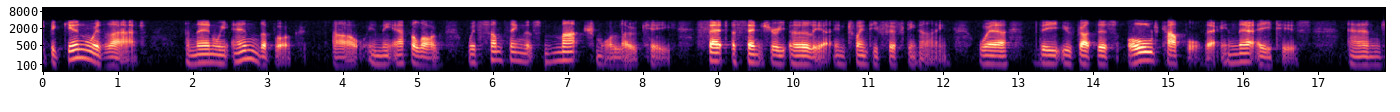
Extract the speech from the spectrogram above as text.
to begin with that, and then we end the book uh, in the epilogue with something that's much more low key, set a century earlier in 2059, where the you've got this old couple, they're in their 80s, and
